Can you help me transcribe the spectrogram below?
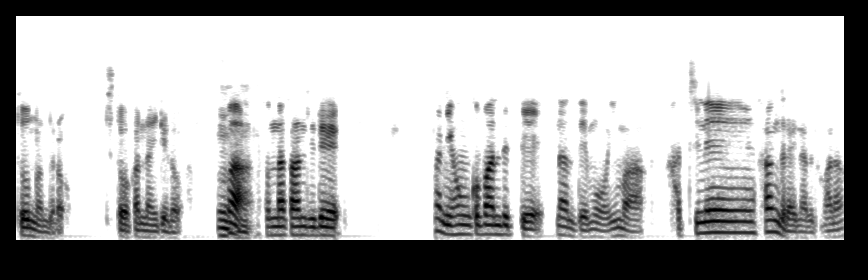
どうなんだろう？ちょっとわかんないけど、うんうん、まあそんな感じで、まあ、日本語版出て、なんでもう今、8年半ぐらいになるのかな？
